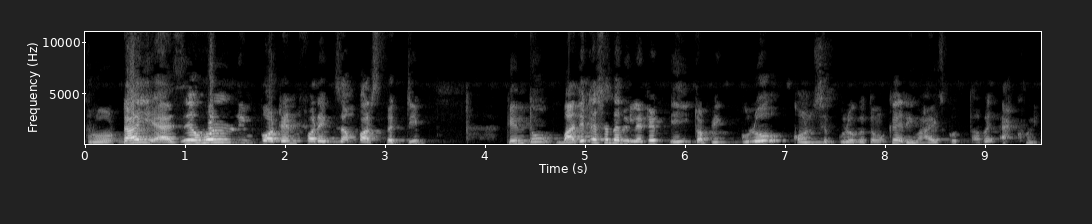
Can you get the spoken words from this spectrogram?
পুরোটাই as a whole important for exam perspective কিন্তু বাজেটের সাথে রিলেটেড এই টপিকগুলো কনসেপ্টগুলোকে তোমাকে রিভাইজ করতে হবে এখনই।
